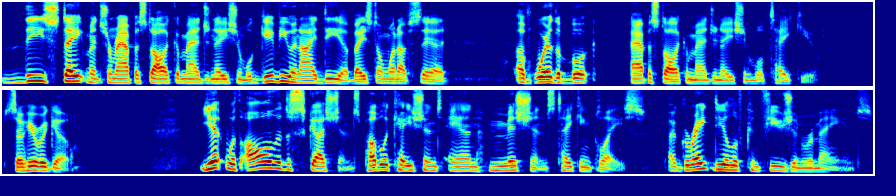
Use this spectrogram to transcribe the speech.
these statements from Apostolic Imagination will give you an idea, based on what I've said, of where the book Apostolic Imagination will take you. So here we go. Yet, with all the discussions, publications, and missions taking place, a great deal of confusion remains.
